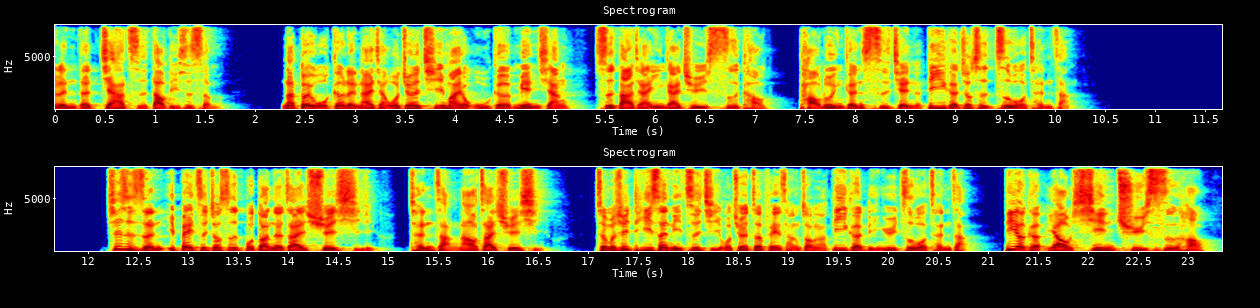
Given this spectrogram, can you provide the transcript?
人的价值到底是什么？那对我个人来讲，我觉得起码有五个面向是大家应该去思考、讨论跟实践的。第一个就是自我成长。其实人一辈子就是不断的在学习、成长，然后再学习，怎么去提升你自己？我觉得这非常重要。第一个领域自我成长，第二个要兴趣嗜好。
